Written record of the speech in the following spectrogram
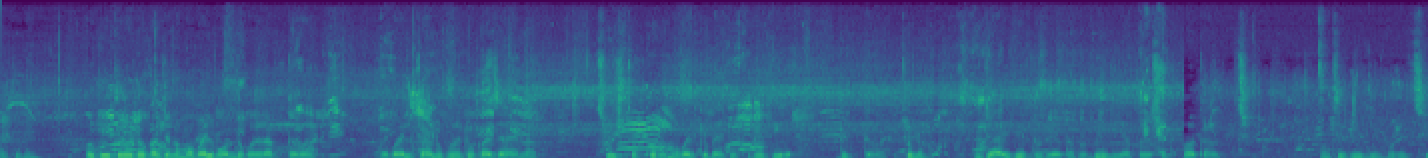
দেখুন ভিতরে ঢোকার জন্য মোবাইল বন্ধ করে রাখতে হয়। মোবাইল চালু করে ঢোকা যায় না। সুইচ অফ করে মোবাইলকে ব্যাগে তুলে দিয়ে ঢুকতে হয়। চলুন যাই ভেতরে, তারপর বেরিয়ে আপনাদের সাথে কথা হচ্ছে। নিচে বেরিয়ে পড়েছি।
